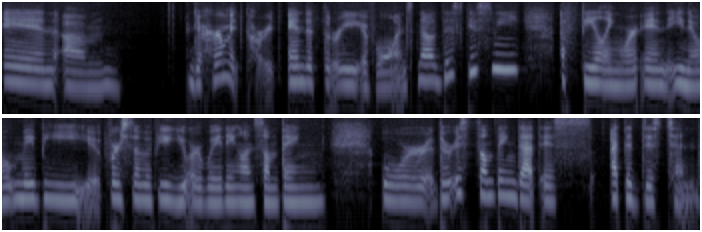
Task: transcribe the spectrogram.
and um, the hermit card and the three of wands. Now, this gives me a feeling wherein, you know, maybe for some of you, you are waiting on something or there is something that is at the distance.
